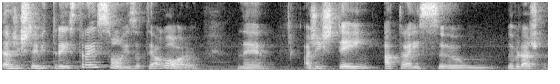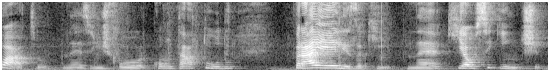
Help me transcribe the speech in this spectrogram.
A gente teve três traições até agora, né? A gente tem a traição, na verdade, quatro, né? Se a gente for contar tudo para eles aqui, né? Que é o seguinte:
